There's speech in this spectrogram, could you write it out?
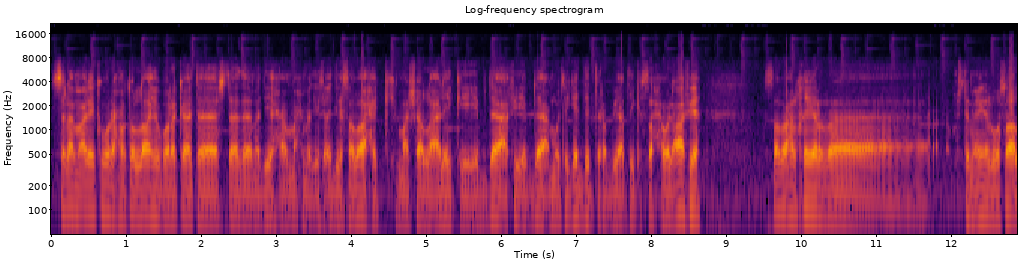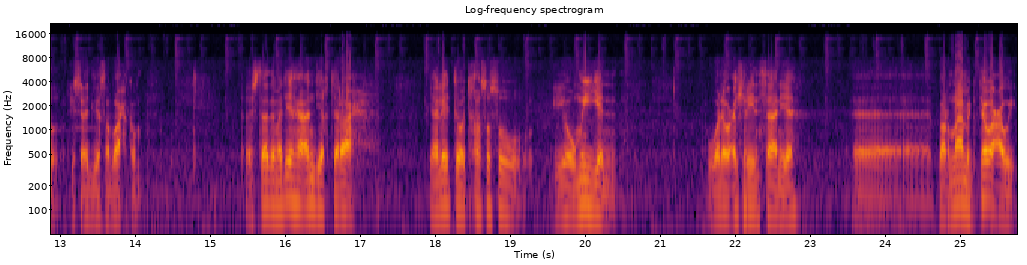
السلام عليكم ورحمة الله وبركاته أستاذة مديحة أم أحمد يسعد لي صباحك. ما شاء الله عليك إبداع في إبداع متجدد. ربي يعطيك الصحة والعافية. صباح الخير آه، مستمعين الوصال يسعد لي صباحكم. أستاذة مديحة عندي اقتراح. يا ليت لو تخصصوا يوميا ولو عشرين ثانية آه، برنامج توعوي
